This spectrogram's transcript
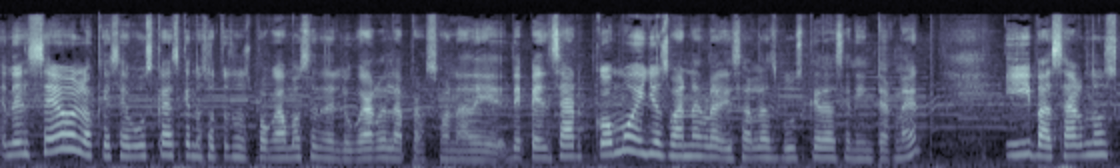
en el SEO lo que se busca es que nosotros nos pongamos en el lugar de la persona, de, de pensar cómo ellos van a realizar las búsquedas en Internet y basarnos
